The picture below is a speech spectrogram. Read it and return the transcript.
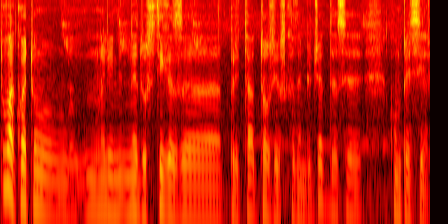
това, което нали, не достига за, при този оскъден бюджет, да се компенсира.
